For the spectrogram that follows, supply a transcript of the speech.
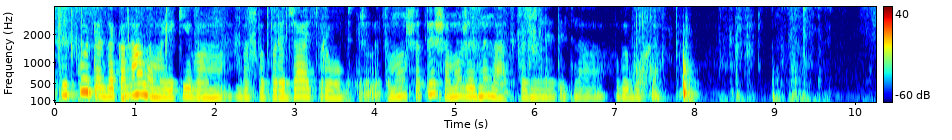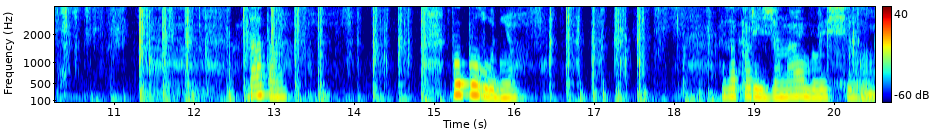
Слідкуйте за каналами, які вам вас попереджають про обстріли, тому що тиша може зненацька змінитись на вибухи. Да, там по полудню. Запоріжжя найближчі дні.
